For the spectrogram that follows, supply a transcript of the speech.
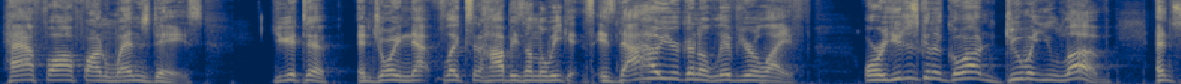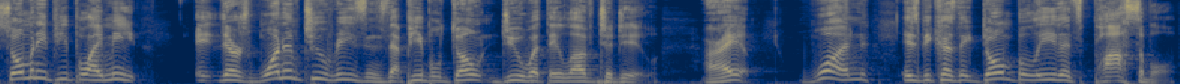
half off on Wednesdays. You get to enjoy Netflix and hobbies on the weekends. Is that how you're going to live your life? Or are you just going to go out and do what you love? And so many people I meet, it, there's one of two reasons that people don't do what they love to do. All right. One is because they don't believe it's possible.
